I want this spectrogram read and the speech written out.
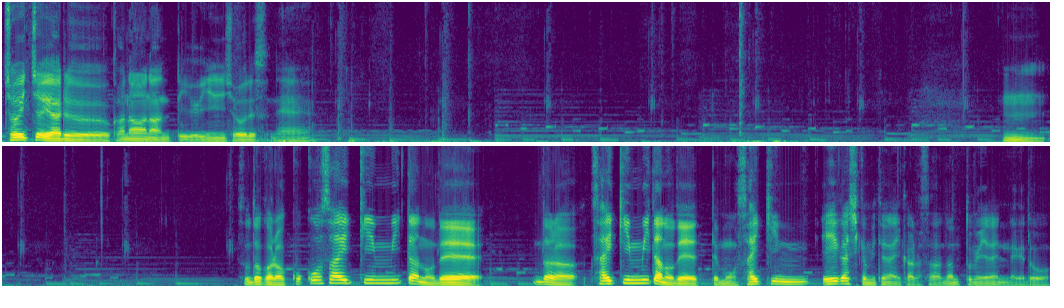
ちょいちょいあるかななんていう印象ですね。うん。そうだからここ最近見たのでだから最近見たのでってもう最近映画しか見てないからさ何とも言えないんだけど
